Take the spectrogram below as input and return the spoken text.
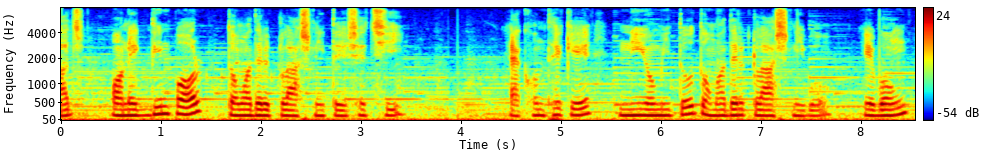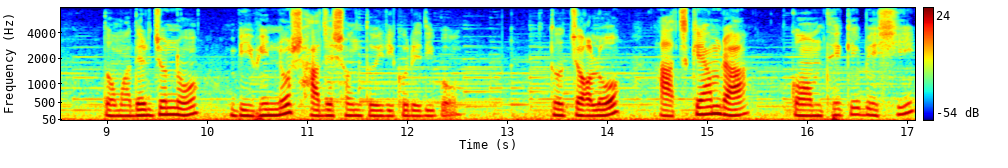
আজ অনেক দিন পর তোমাদের ক্লাস নিতে এসেছি। এখন থেকে নিয়মিত তোমাদের ক্লাস নিব এবং তোমাদের জন্য বিভিন্ন সাজেশন তৈরি করে দিব। তো চলো, আজকে আমরা কম থেকে বেশি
